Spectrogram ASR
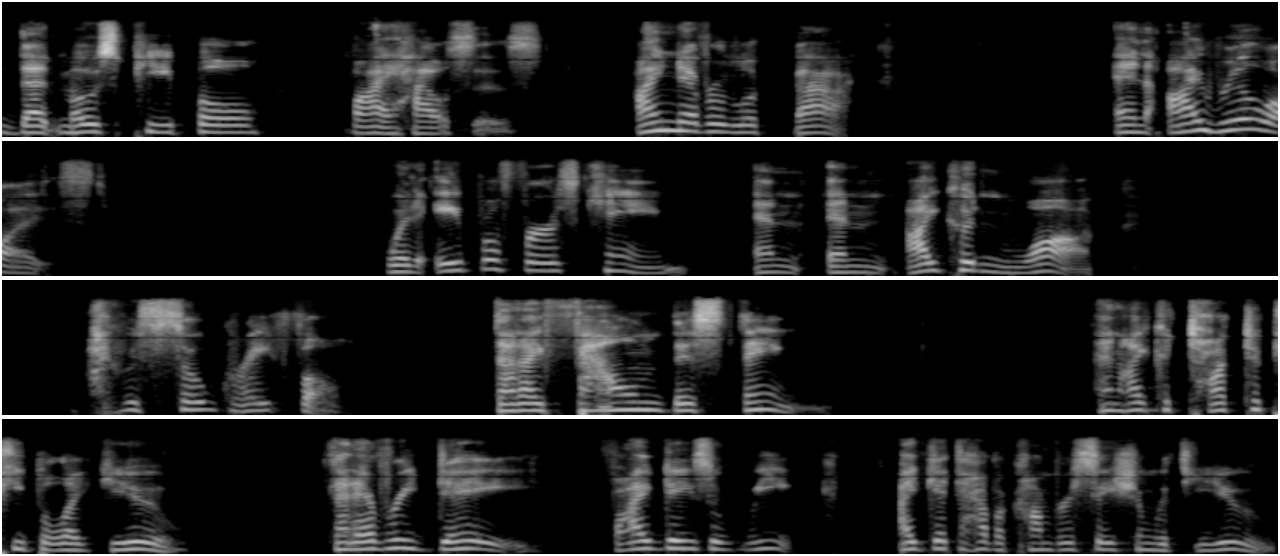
that most people buy houses. I never looked back. And I realized when April 1st came and and I couldn't walk, I was so grateful that I found this thing. And I could talk to people like you that every day, 5 days a week, I get to have a conversation with you.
